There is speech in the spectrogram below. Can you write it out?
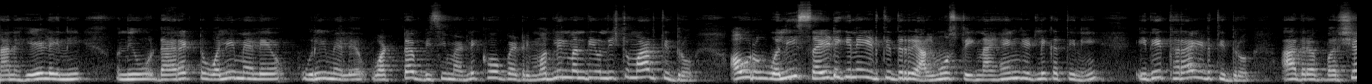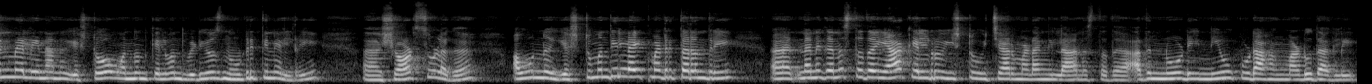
ನಾನು ಹೇಳೀನಿ, ನೀವು ಡೈರೆಕ್ಟ್ ಒಲಿ ಮೇಲೆ, ಉರಿ ಮೇಲೆ ಒಟ್ಟ ಬಿಸಿ ಮಾಡ್ಲಿಕ್ಕೆ ಹೋಗ್ಬೇಡ್ರಿ. ಮೊದ್ಲಿನ ಮಂದಿ ಒಂದಿಷ್ಟು ಮಾಡ್ತಿದ್ರು. ಅವರು ಒಲಿ ಸೈಡಿಗೆ ಇಡ್ತಿದ್ರಿ. ಆಲ್ಮೋಸ್ಟ್ ಈಗ ನಾ ಹೆಂಗೆ ಇಡ್ಲಿಕ್ಕತ್ತೀನಿ ಇದೇ ಥರ ಇಡ್ತಿದ್ರು. ಆದ್ರೆ ಬರ್ಷನ್ ಮೇಲೆ ನಾನು ಎಷ್ಟೋ ಒಂದೊಂದು ಕೆಲವೊಂದು ವಿಡಿಯೋಸ್ ನೋಡಿರ್ತೀನಿ ಅಲ್ರಿ ಶಾರ್ಟ್ಸ್ ಒಳಗೆ ಅವನ್ನ ಎಷ್ಟು ಮಂದಿ ಲೈಕ್ ಮಾಡಿರ್ತಾರಂದ್ರಿ? ನನಗನ್ನಿಸ್ತದ, ಯಾಕೆ ಎಲ್ಲರೂ ಇಷ್ಟು ವಿಚಾರ ಮಾಡಂಗಿಲ್ಲ ಅನ್ನಿಸ್ತದ? ಅದನ್ನು ನೋಡಿ ನೀವು ಕೂಡ ಹಂಗೆ ಮಾಡೋದಾಗ್ಲಿ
